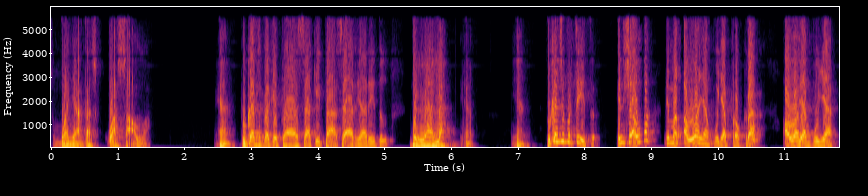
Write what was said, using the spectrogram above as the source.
semuanya atas kuasa Allah. Ya, bukan sebagai bahasa kita sehari-hari itu belalah, ya. Ya, bukan seperti itu. Insya Allah memang Allah yang punya program, Allah yang punya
